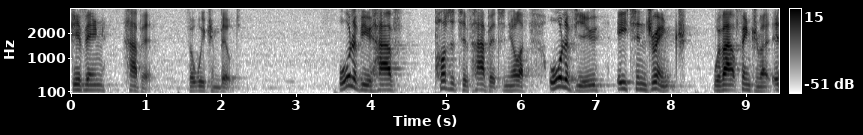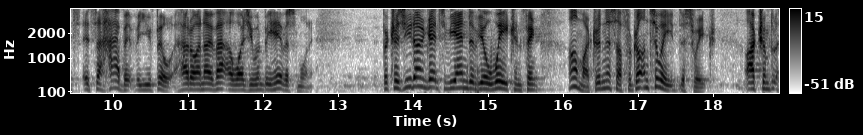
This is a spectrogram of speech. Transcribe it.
giving habit that we can build. All of you have positive habits in your life. All of you eat and drink without thinking about it. It's, it's a habit that you've built. How do I know that? Otherwise, you wouldn't be here this morning. Because you don't get to the end of your week and think, oh my goodness, I've forgotten to eat this week. I, com-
